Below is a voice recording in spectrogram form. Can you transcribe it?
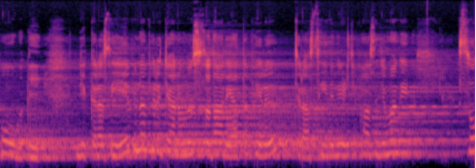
ਭੋਗ ਕੇ। ਜੇਕਰ ਅਸੀਂ ਇਹ ਵੀ ਨਾ ਫਿਰ ਜਨਮ ਸੁਧਾਰਿਆ ਤਾਂ ਫਿਰ 84 ਦੇ ਵੇੜ 'ਚ ਫਸ ਜਾਵਾਂਗੇ। ਸੋ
